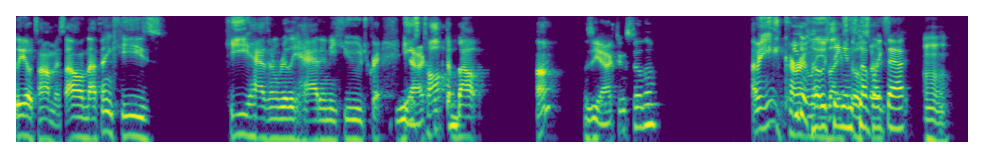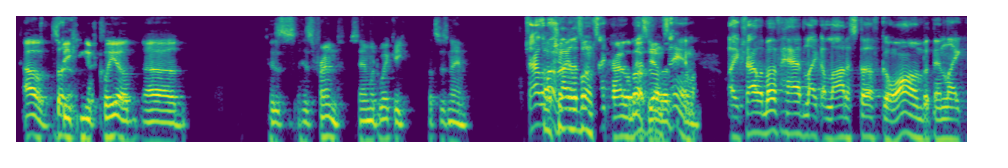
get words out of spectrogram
Khleo Thomas. I don't. I think he's he hasn't really had any huge. Cra- he he's acting talked about. Huh? Is he acting still though? I mean, he he currently does hosting like, and still stuff like serves- that. Mhm. Oh, speaking of Khleo, uh, his his friend Sam Witwicky. What's his name? Shia Oh, LaBeouf. That's what I'm saying. Shia LaBeouf, That's yeah, what I'm that's saying. one. Like Shia LaBeouf had like a lot of stuff go on, but then like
